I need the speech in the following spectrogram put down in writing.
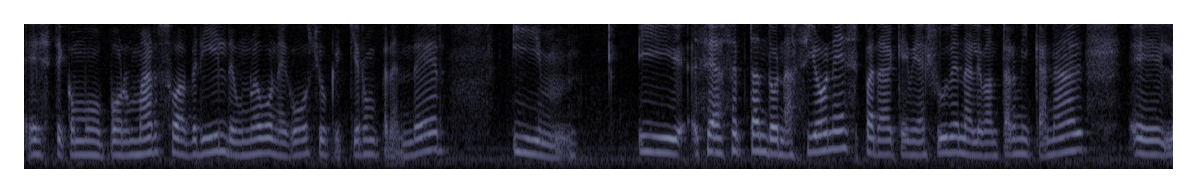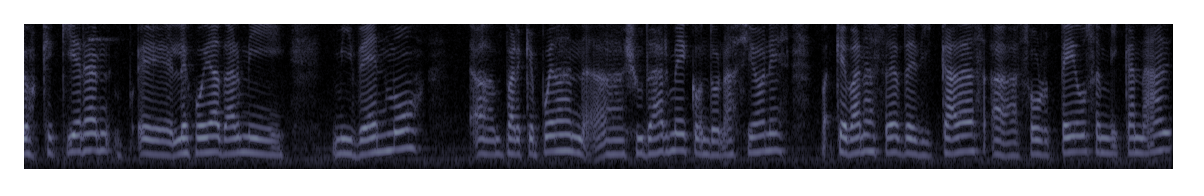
este, como por marzo, abril de un nuevo negocio que quiero emprender y, y se aceptan donaciones para que me ayuden a levantar mi canal. Eh, los que quieran eh, les voy a dar mi, mi Venmo Ah, para que puedan ayudarme con donaciones que van a ser dedicadas a sorteos en mi canal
